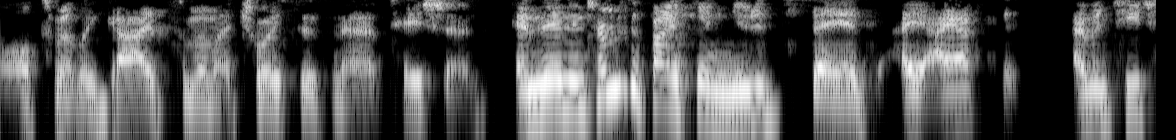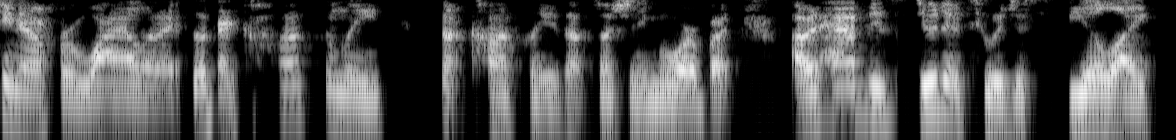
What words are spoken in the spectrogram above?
ultimately guides some of my choices and adaptation. And then in terms of finding something new to say, it's I, I have to, I've been teaching now for a while, and I feel like I constantly, not constantly, it's not so much anymore, but I would have these students who would just feel like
